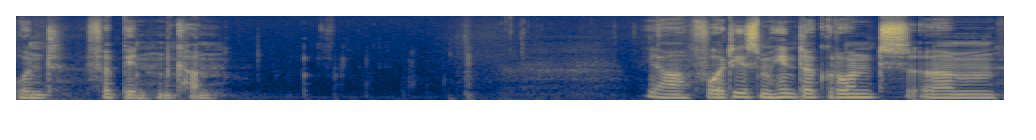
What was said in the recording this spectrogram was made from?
und verbinden kann. Ja, vor diesem Hintergrund ähm,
